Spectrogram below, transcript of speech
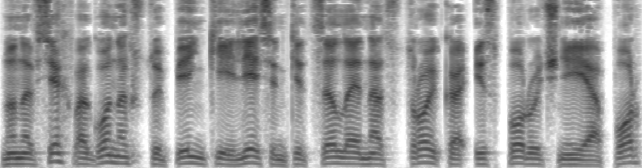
но на всех вагонах ступеньки и лесенки, целая надстройка из поручней и опор.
